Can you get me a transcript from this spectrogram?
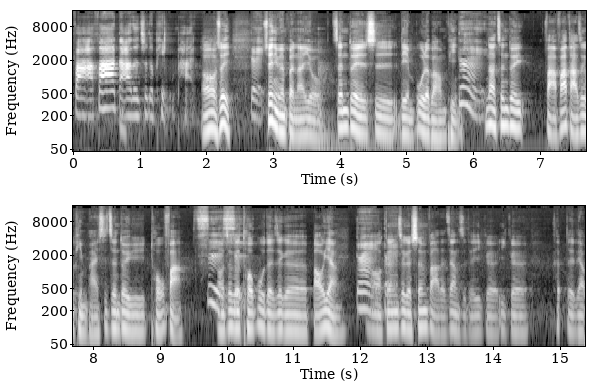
法发发达的这个品牌。哦，所以对，所以你们本来有针对是脸部的保养品，对，那针对法发达这个品牌是针对于头发。是哦，这个头部的这个保养，对哦，跟这个生发的这样子的一个一个可的了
